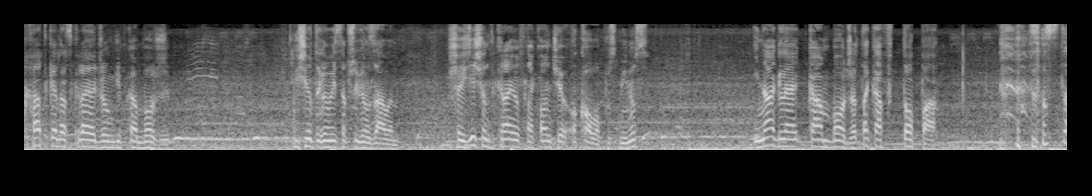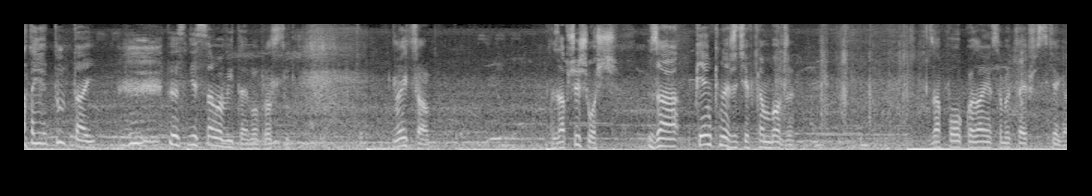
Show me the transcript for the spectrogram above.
chatkę na skraju dżungli w Kambodży. I się do tego miejsca przywiązałem. 60 krajów na koncie około, plus minus. I nagle Kambodża, taka wtopa, zostaje tutaj. To jest niesamowite po prostu. No i co? Za przyszłość, za piękne życie w Kambodży, za poukładanie sobie tutaj wszystkiego.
